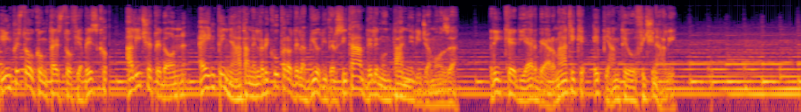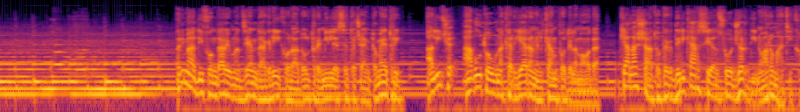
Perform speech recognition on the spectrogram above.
In questo contesto fiabesco, Alice Pedon è impegnata nel recupero della biodiversità delle montagne di Giamosa, ricche di erbe aromatiche e piante officinali. Prima di fondare un'azienda agricola ad oltre 1700 metri, Alice ha avuto una carriera nel campo della moda, che ha lasciato per dedicarsi al suo giardino aromatico.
